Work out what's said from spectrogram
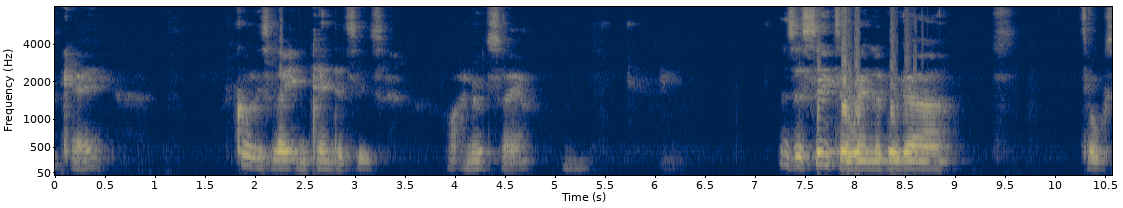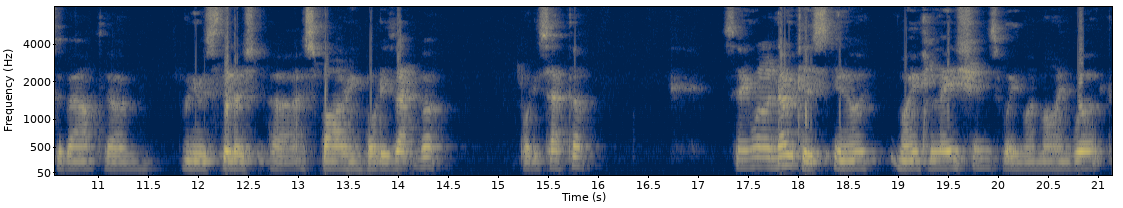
okay call this latent tendencies, or anussaya. There's a sutta when the Buddha talks about um, when he was still a uh, aspiring bodhisattva, bodhisattva, saying, "Well, I noticed, you know, my inclinations, way my mind worked,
